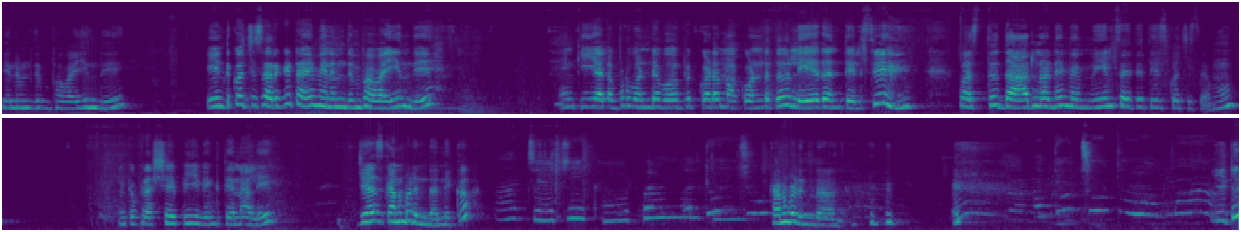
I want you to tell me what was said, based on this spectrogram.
ఎనిమిది అయ్యింది ఇంటికి వచ్చేసరికి టైం ఎనిమిది అయ్యింది ఇంక ఇవాళప్పుడు వండే ఓపిక కూడా మాకు ఉండదు లేదని తెలిసి వస్తూ దారిలోనే మేము మీల్స్ అయితే తీసుకొచ్చేసాము. ఇంకా ఫ్రెష్ అయిపోయి ఇవి ఇంక తినాలి. జేజ్ కనబడిందా నీకు? కనబడిందా? ఇటు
